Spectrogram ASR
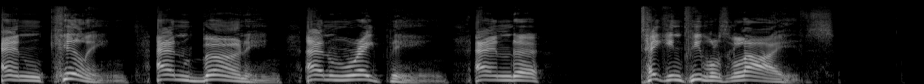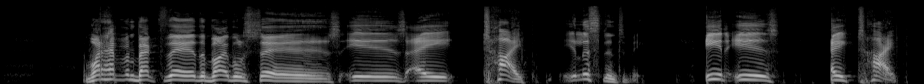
and killing and burning and raping and uh, taking people's lives. What happened back there, the Bible says, is a type. You're listening to me. It is a type.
